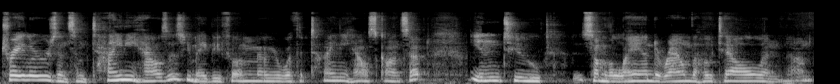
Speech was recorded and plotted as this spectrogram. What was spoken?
trailers and some tiny houses. You may be familiar with the tiny house concept into some of the land around the hotel, and um,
